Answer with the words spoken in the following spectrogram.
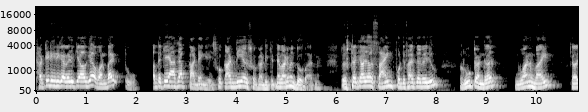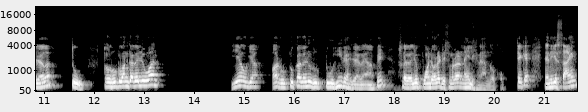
थर्टी डिग्री का वैल्यू क्या हो गया? वन बाई टू अब देखिए यहाँ से आप काटेंगे। इसको काट दिए और इसको काट दिए कितने बार में? दो बार में। तो इसका क्या हो जाएगा? साइन फोर्टी फाइव का value root under one by क्या हो जाएगा? टू तो रूट वन का वैल्यू वन ये हो गया। और रूट टू का वैल्यू रूट टू ही रह जाएगा यहाँ पे। उसका वैल्यू पॉइंट वाला डिसमल वाला नहीं लिखना है हम लोग को। ठीक है? यानी कि साइन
